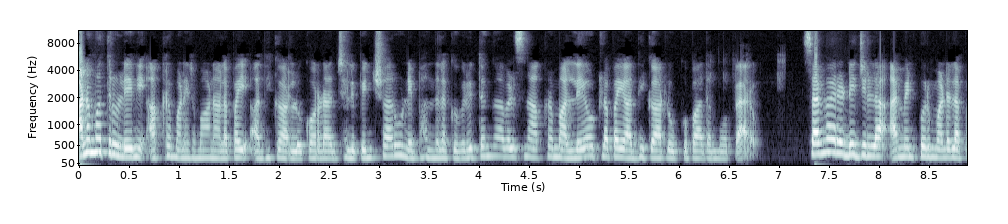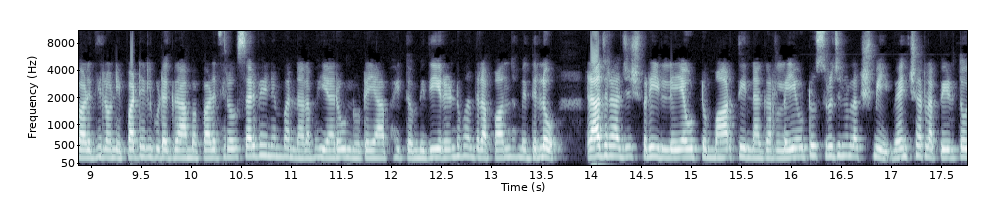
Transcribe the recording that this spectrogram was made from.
అనుమతులు లేని అక్రమ నిర్మాణాలపై అధికారులు కొరడా జలిపించారు నిబంధనలకు విరుద్ధంగా వెలిసిన అక్రమ లేఅవుట్లపై అధికారులు ఉక్కుపాదం మోపారు. సంగారెడ్డి జిల్లా అమీన్పూర్ మండల పరిధిలోని పటేల్గూడ గ్రామ పరిధిలో సర్వే నెంబర్ నలభై ఆరు నూట యాభై తొమ్మిది రెండు వందల పంతొమ్మిదిలో రాజరాజేశ్వరి లేఅవుట్ మారుతి నగర్ లేఅవుట్ సృజనలక్ష్మి వెంచర్ల పేరుతో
